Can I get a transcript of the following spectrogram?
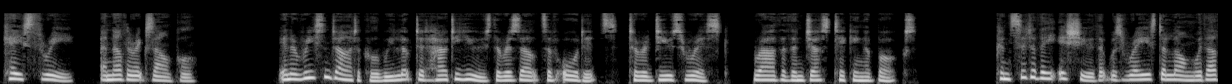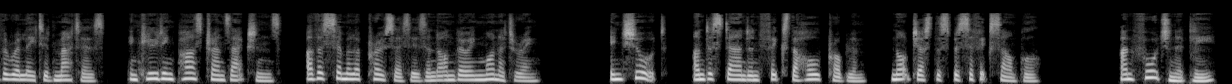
Case 3, another example. In a recent article we looked at how to use the results of audits to reduce risk, rather than just ticking a box. Consider the issue that was raised along with other related matters, including past transactions, other similar processes and ongoing monitoring. In short, understand and fix the whole problem, not just the specific sample. Unfortunately,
